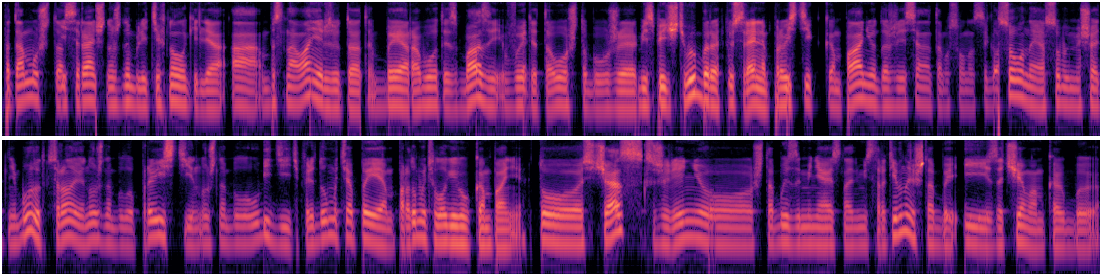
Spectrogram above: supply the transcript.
Потому что если раньше нужны были технологи для А, обоснования результата, Б, работы с базой, В, для того, чтобы уже обеспечить выборы, то есть реально провести кампанию, даже если она там условно согласованная, особо мешать не будут, все равно ее нужно было провести, нужно было убедить, придумать АПМ, продумать логику кампании, то сейчас, к сожалению, штабы заменяются на административные штабы, и зачем вам как бы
